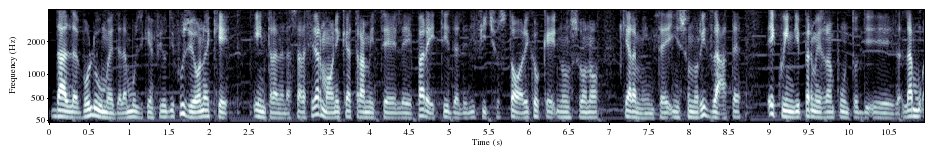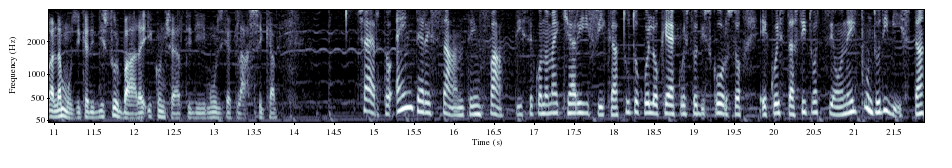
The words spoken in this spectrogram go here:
dal volume della musica in filodiffusione che entra nella sala filarmonica tramite le pareti dell'edificio storico che non sono chiaramente insonorizzate e quindi permettono appunto di, eh, la, alla musica di disturbare i concerti di musica classica. Certo, è interessante, infatti, secondo me chiarifica tutto quello che è questo discorso e questa situazione il punto di vista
